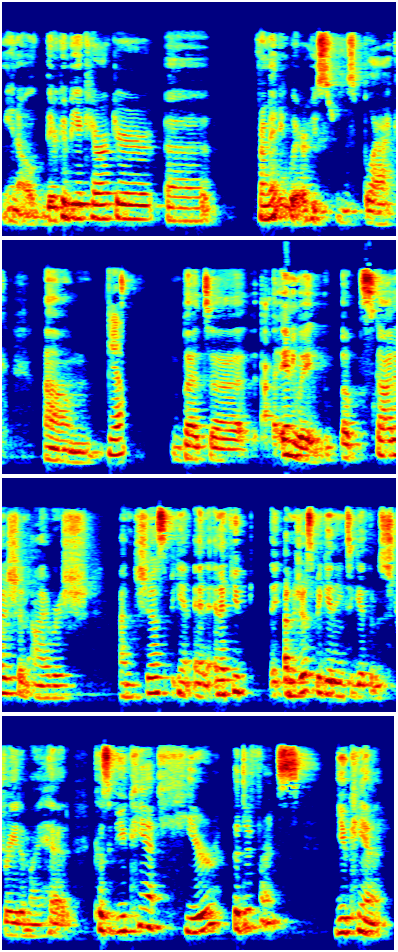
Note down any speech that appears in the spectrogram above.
you know, there can be a character, uh, from anywhere who's, who's black. Um, yeah. But, uh, anyway, uh, Scottish and Irish, I'm just beginning, and, if you, I'm just beginning to get them straight in my head. Because if you can't hear the difference, you can't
